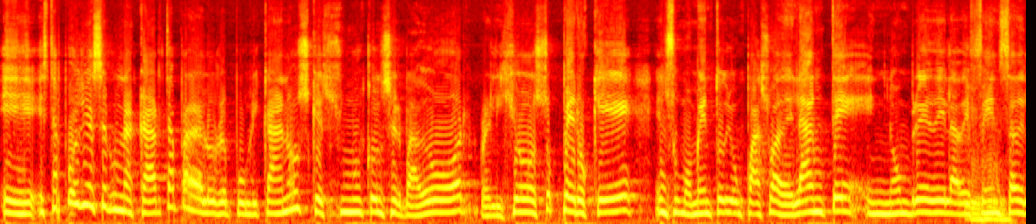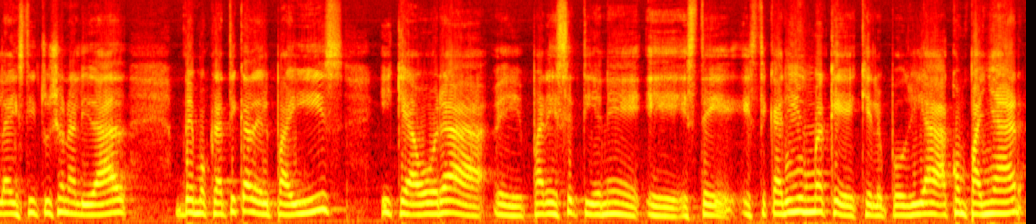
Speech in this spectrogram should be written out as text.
Eh, esta podría ser una carta para los republicanos, que es muy conservador, religioso, pero que en su momento dio un paso adelante en nombre de la defensa de la institucionalidad democrática del país y que ahora eh, parece tiene eh, este, este carisma que, que, le podría acompañar.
